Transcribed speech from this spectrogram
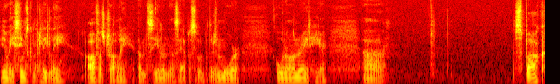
you know, he seems completely off his trolley and seen in this episode, but there's more going on right here. Uh, Spock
